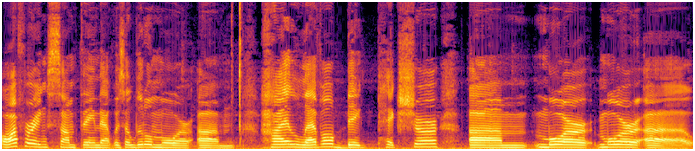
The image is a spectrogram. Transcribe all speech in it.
offering something that was a little more um, high level, big picture, um, more, more, uh,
